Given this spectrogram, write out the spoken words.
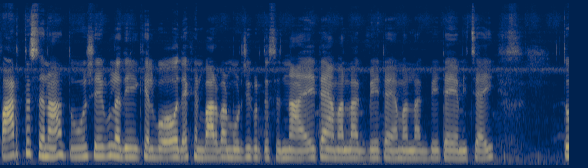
পারতেছে না, তো ও সেগুলা দিয়ে খেলব। ও দেখেন বারবার মর্জি করতেছে, না, এটাই আমার লাগবে, এটাই আমার লাগবে, এটাই আমি চাই। তো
